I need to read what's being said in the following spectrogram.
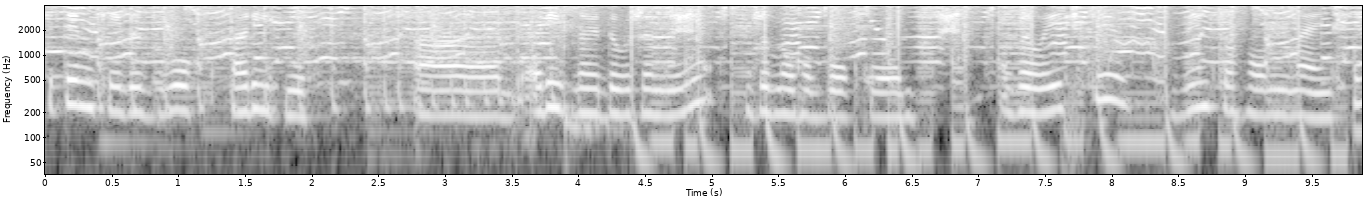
Щитинки йдуть двох різних різної довжини, з одного боку величкі, з іншого менші.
